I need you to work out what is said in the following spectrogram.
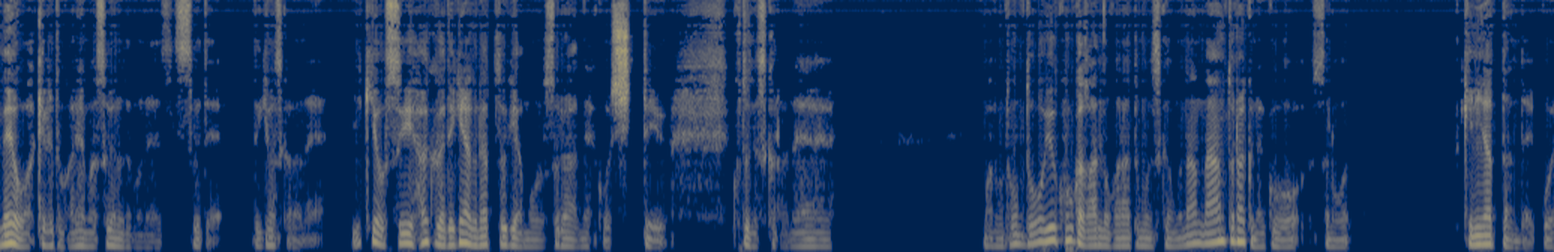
目を開けるとかね、まあそういうのでもね、すべてできますからね。息を吸い吐くができなくなった時はもうそれはね、こう死っていうことですからね。まあどういう効果があるのかなと思うんですけども、なんとなくね、こう、その、気になったんで、こう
